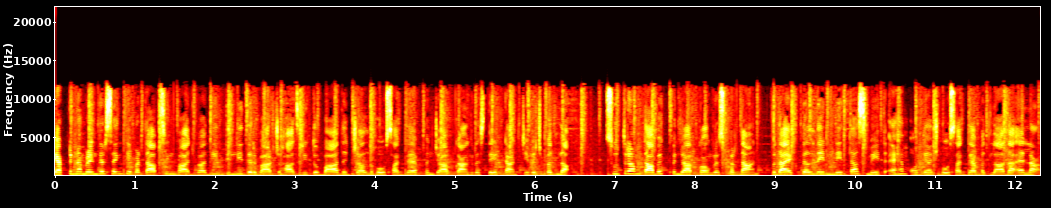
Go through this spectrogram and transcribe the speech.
ਕੈਪਟਨ ਅਮਰਿੰਦਰ ਸਿੰਘ ਤੇ ਪ੍ਰਤਾਪ ਸਿੰਘ ਬਾਜਵਾ ਦੀ ਦਿੱਲੀ ਦਰਬਾਰ 'ਚ ਹਾਜ਼ਰੀ ਤੋਂ ਬਾਅਦ ਜਲਦ ਹੋ ਸਕਦਾ ਹੈ ਪੰਜਾਬ ਕਾਂਗਰਸ ਦੇ ਢਾਂਚੇ ਵਿੱਚ ਬਦਲਾਅ। ਸੂਤਰਾਂ ਮੁਤਾਬਕ ਪੰਜਾਬ ਕਾਂਗਰਸ ਪ੍ਰਧਾਨ, ਵਿਧਾਇਕ ਦਲ ਦੇ ਨੇਤਾ ਸਮੇਤ ਅਹਿਮ ਅਹੁਦਿਆਂ 'ਚ ਹੋ ਸਕਦਾ ਹੈ ਬਦਲਾਅ ਦਾ ਐਲਾਨ।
